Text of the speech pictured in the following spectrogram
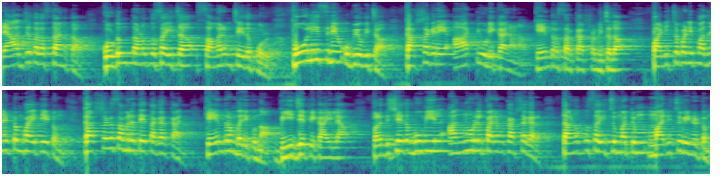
രാജ്യ തലസ്ഥാനത്ത് കൊടും തണുപ്പ് സഹിച്ച് സമരം ചെയ്തപ്പോൾ പോലീസിനെ ഉപയോഗിച്ച് കർഷകരെ ആട്ടിയൊടിക്കാനാണ് കേന്ദ്ര സർക്കാർ ശ്രമിച്ചത്. പഠിച്ച പണി പതിനെട്ടും പയറ്റിയിട്ടും കർഷക സമരത്തെ തകർക്കാൻ കേന്ദ്രം ഭരിക്കുന്ന ബി ജെ പിക്കായില്ല. പ്രതിഷേധ ഭൂമിയിൽ അഞ്ഞൂറിൽ പരം കർഷകർ തണുപ്പ് സഹിച്ചും മറ്റും മരിച്ചു വീണിട്ടും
